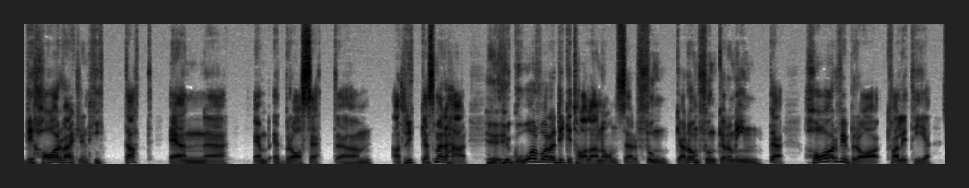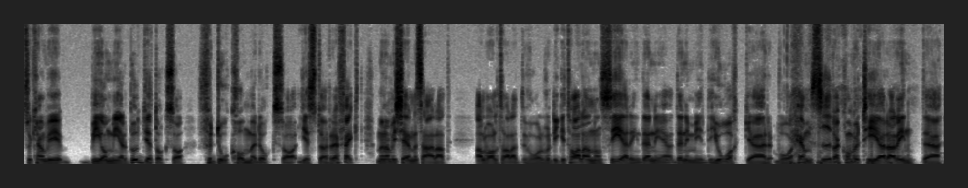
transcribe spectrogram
vi har verkligen hittat en, eh, en, ett bra sätt um, att lyckas med det här. Hur, hur, går våra digitala annonser? Funkar de? Funkar de inte? Har vi bra kvalitet så kan vi be om mer budget också, för då kommer det också ge större effekt. Men om vi känner så här att allvarligt talat, vår, vår digitala annonsering, den är, den är medioker. Vår hemsida konverterar inte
